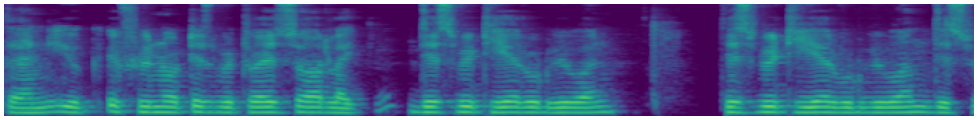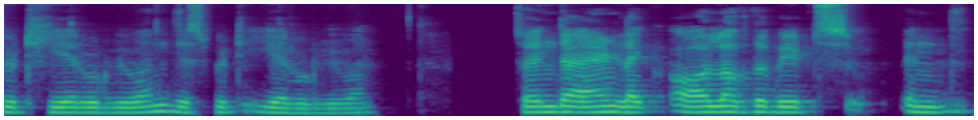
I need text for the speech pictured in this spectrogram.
then you if you notice bitwise XOR, like this bit here would be 1, this bit here would be 1, this bit here would be 1, this bit here would be 1. So in the end, like all of the bits in th-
